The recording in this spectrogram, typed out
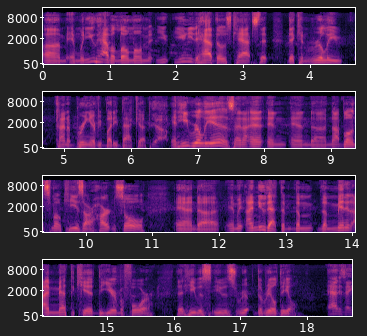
um, and when you have a low moment, you, you need to have those cats that, that can really kind of bring everybody back up. Yeah. And he really is. And and and, and uh, not blowing smoke. He is our heart and soul. And uh, and I knew that the, the the minute I met the kid the year before that he was he was re- the real deal. That is a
